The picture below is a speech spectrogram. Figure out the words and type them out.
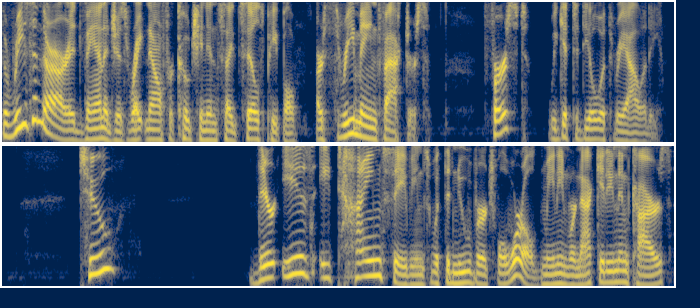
The reason there are advantages right now for coaching inside salespeople are three main factors. First, we get to deal with reality. Two, there is a time savings with the new virtual world, meaning we're not getting in cars.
